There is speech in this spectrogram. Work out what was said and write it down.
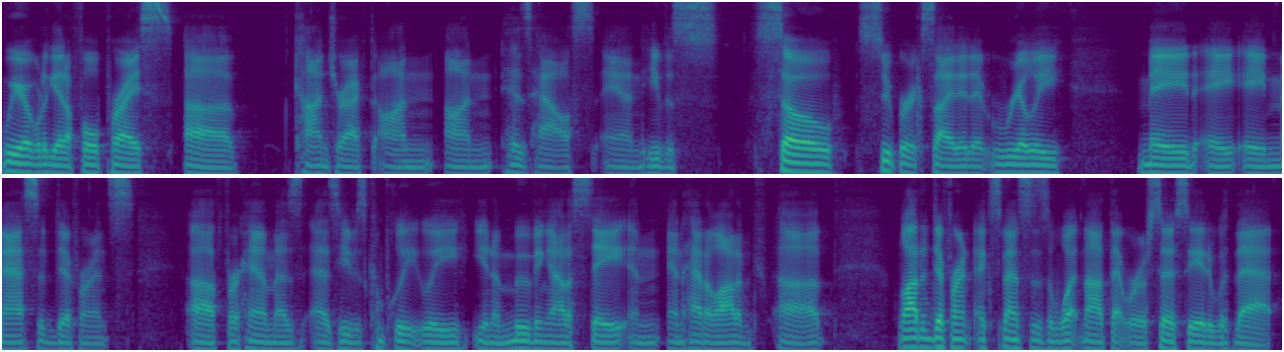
we were able to get a full price uh, contract on on his house, and he was so super excited. It really made a a massive difference. Uh, for him, as as he was completely, you know, moving out of state and and had a lot of uh, a lot of different expenses and whatnot that were associated with that.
